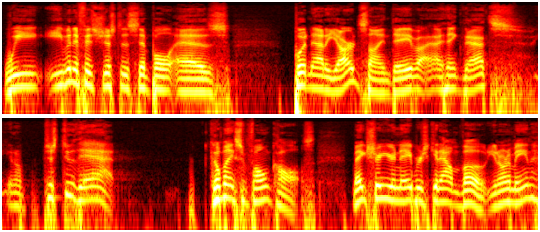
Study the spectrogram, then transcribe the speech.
we even if it's just as simple as putting out a yard sign, Dave. I, I think that's you know just do that. Go make some phone calls. Make sure your neighbors get out and vote. You know what I mean?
